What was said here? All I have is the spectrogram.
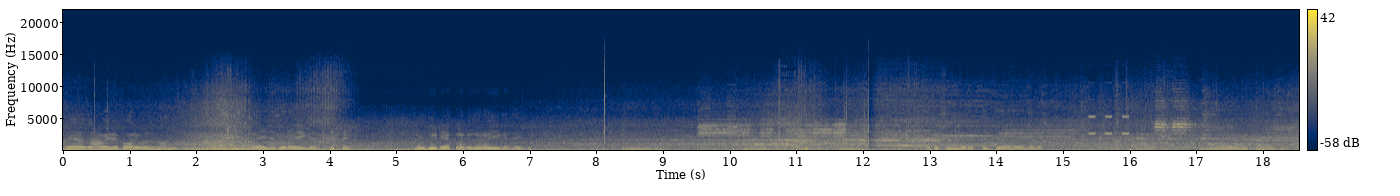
ক্লিয়ার যা হইবে পরে বুঝব না। এই যে জোড়া হয়ে গেছে এই দুইটা এক লাখে জোড়া হয়ে গেছে, এই যে। কত সুন্দর একটা জোড়া হয়ে গেল। এরকম খারাপ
